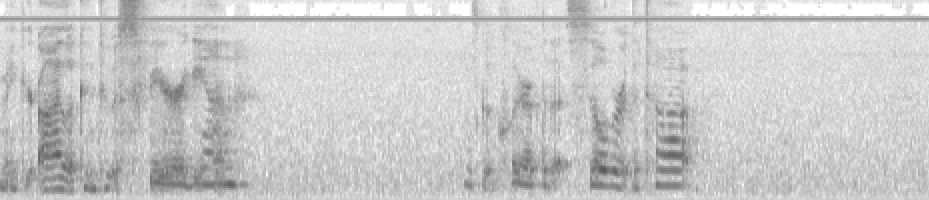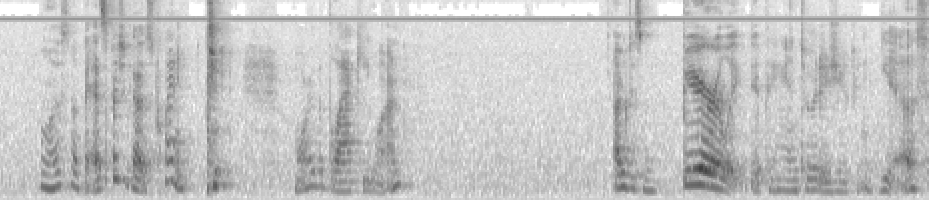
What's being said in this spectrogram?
Make your eye look into a sphere again. Let's go clear up to that silver at the top. Well, that's not bad, especially if I was 20. More of the blacky one. I'm just barely dipping into it, as you can guess.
